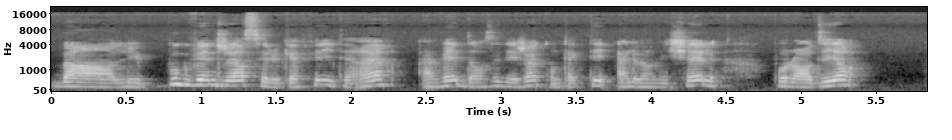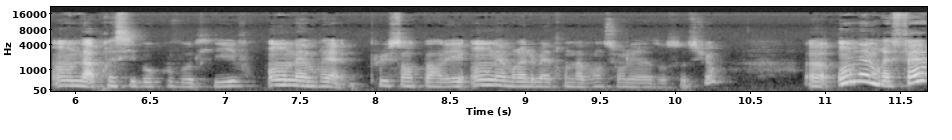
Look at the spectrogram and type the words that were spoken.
ben, les Bookvengers et le Café littéraire avaient d'ores et déjà contacté Albert Michel pour leur dire on apprécie beaucoup votre livre, on aimerait plus en parler, on aimerait le mettre en avant sur les réseaux sociaux. Euh, on aimerait faire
